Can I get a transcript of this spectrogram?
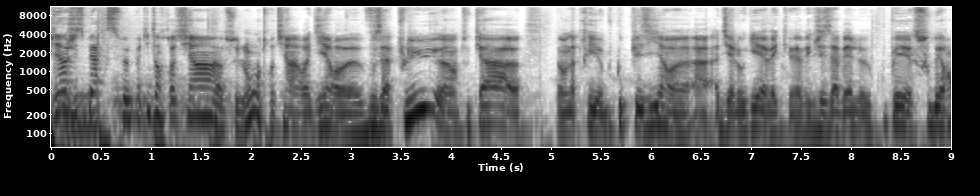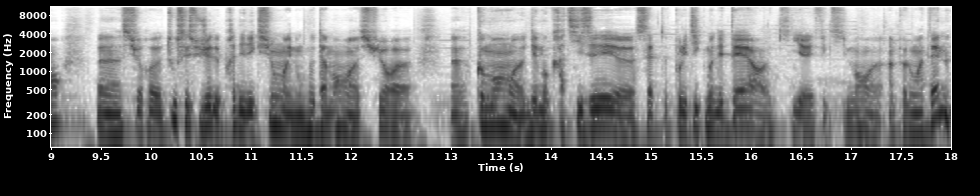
Bien, j'espère que ce petit entretien, euh, ce long entretien à vrai dire, euh, vous a plu. Euh, En tout cas, on a pris beaucoup de plaisir à, dialoguer avec avec Jésabel Coupé-Soubéran euh, sur tous ces sujets de prédilection et donc notamment sur comment démocratiser cette politique monétaire qui est effectivement un peu lointaine.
